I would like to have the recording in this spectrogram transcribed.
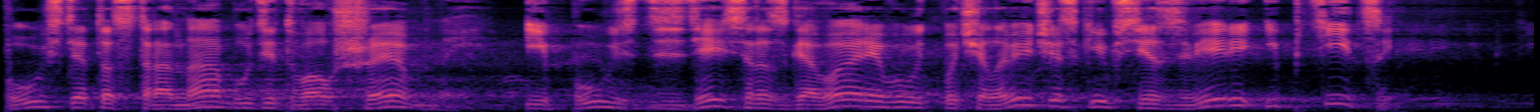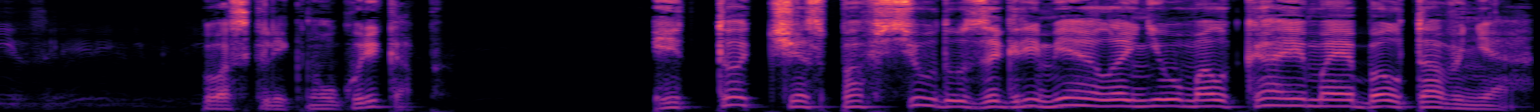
«Пусть эта страна будет волшебной, и пусть здесь разговаривают по-человечески все звери и птицы», воскликнул Курикап. И тотчас повсюду загремела неумолкаемая болтовня.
